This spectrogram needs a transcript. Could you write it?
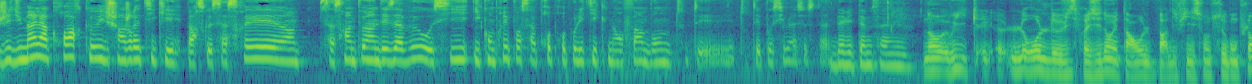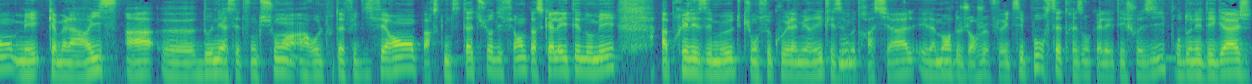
j'ai du mal à croire qu'il changerait de ticket, parce que ça serait, ça serait un peu un désaveu aussi, y compris pour sa propre politique. Mais enfin, bon, tout est, tout est possible à ce stade. David Thompson. Non, oui, le rôle de vice-président est un rôle par définition de second plan, mais Kamala Harris a euh, donné à cette fonction un, rôle tout à fait différent, parce qu'une stature différente, parce qu'elle a été nommée après les émeutes qui ont secoué l'Amérique, les émeutes raciales et la mort de George Floyd. C'est pour cette raison qu'elle a été choisie, pour donner des gages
